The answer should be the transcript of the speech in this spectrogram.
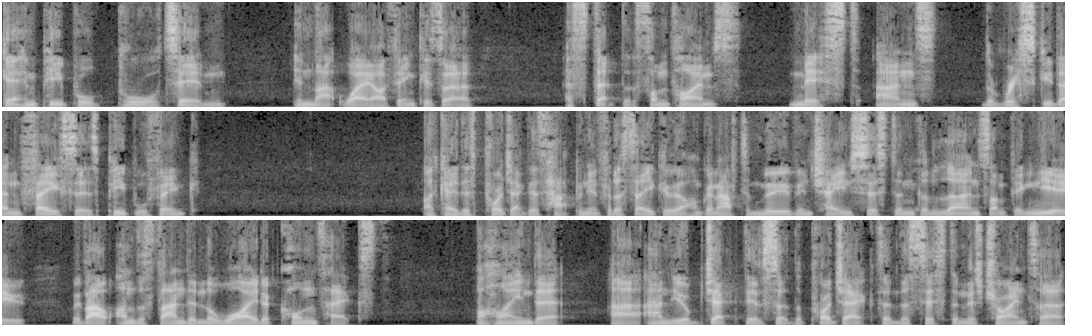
getting people brought in in that way, I think, is a, a step that's sometimes missed. And the risk you then face is people think, okay, this project is happening for the sake of it. I'm going to have to move and change systems and learn something new without understanding the wider context behind it uh, and the objectives that the project and the system is trying to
